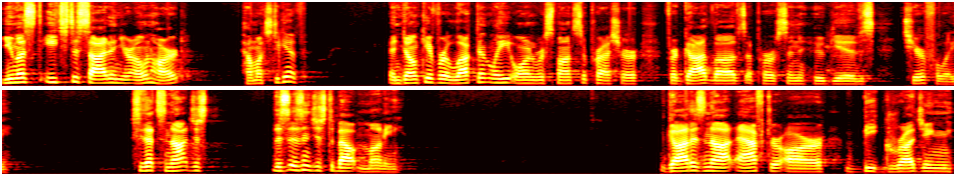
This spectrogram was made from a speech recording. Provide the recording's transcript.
You must each decide in your own heart how much to give. And don't give reluctantly or in response to pressure, for God loves a person who gives cheerfully. See, that's not just, this isn't just about money. God is not after our begrudging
